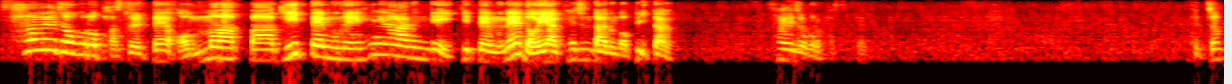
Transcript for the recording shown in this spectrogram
사회적으로 봤을 때 엄마 아빠기 때문에 해야 하는 게 있기 때문에 너희한테 해준다는 것도 있다는 거. 사회적으로 봤을 때. 됐죠?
